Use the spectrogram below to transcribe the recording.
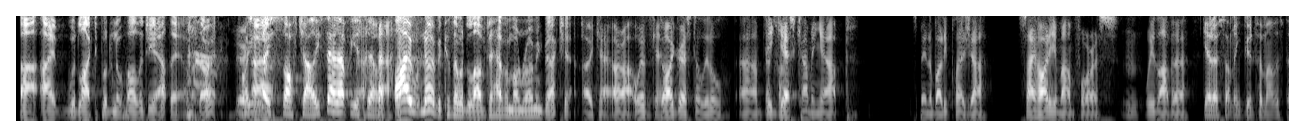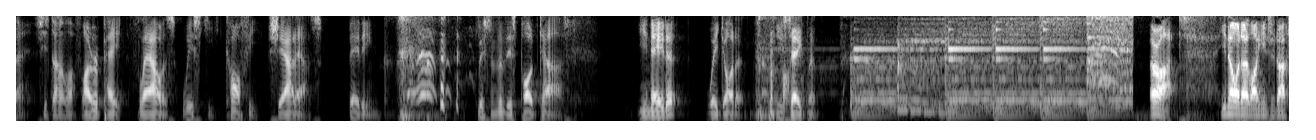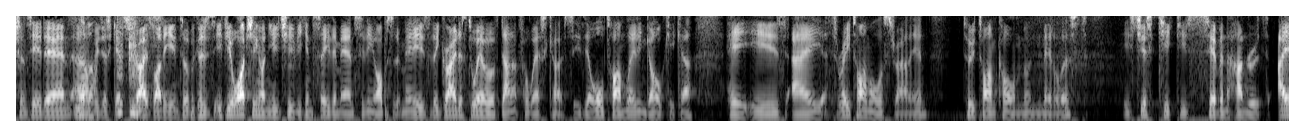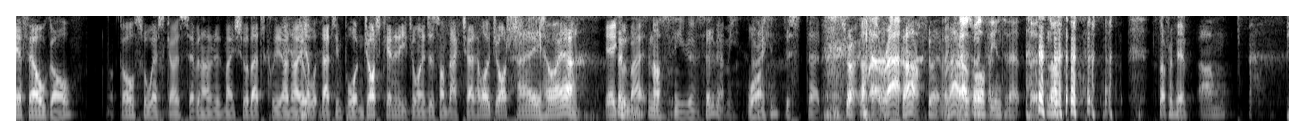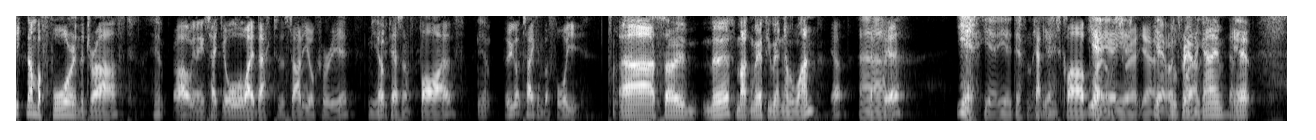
Uh, I would like to put an apology out there. I'm sorry. Oh, you're so soft, Charlie. Stand up for yourself. I no, because I would love to have him on roaming back chat. Okay, all right. We've Okay. digressed a little. Um, big guest coming up. It's been a bloody pleasure. Say hi to your mum for us. Mm. We love her. Get her something good for Mother's Day. She's done a lot for us. I her. repeat flowers, whiskey, coffee, shout outs, bedding. Listen to this podcast. You need it. We got it. New segment. All right. You know I don't like introductions here, Dan. Um, we just get straight bloody into it because if you're watching on YouTube, you can see the man sitting opposite me. He's the greatest to ever have done it for West Coast. He's the all-time leading goal kicker. He is a three-time All-Australian, two-time Coleman medalist. He's just kicked his 700th AFL goal. Not goals for West Coast, 700. Make sure that's clear. I know that's important. Josh Kennedy joins us on back chat. Hello, Josh. Hey, how are you? Yeah, it's good, the, mate. It's the nicest thing you've ever said about me. What? I reckon. Just that, sorry, that rap. stuff. That rap. That was all off the internet, so it's not. it's not from him. Pick number four in the draft. Yep. Right, we're going to take you all the way back to the start of your career. Yep. 2005. Yep. Who got taken before you? Uh, so Murph, Mark Murphy went number one. Yep. Is that Uh, fair? Yeah, yeah, yeah, definitely. Captain yeah. his club, Yeah, played yeah, yeah, straight, yeah. yeah. Good Good three on the player. game. Yep.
